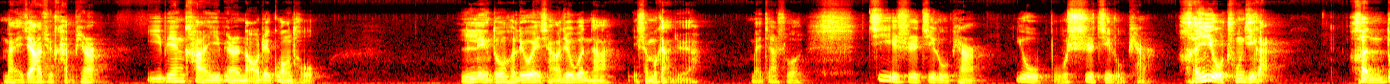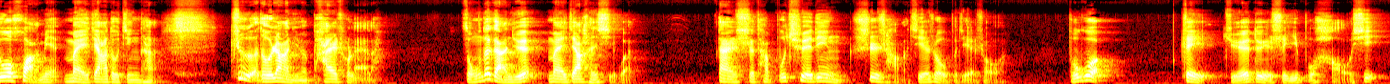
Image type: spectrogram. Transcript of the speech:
卖家去看片儿，一边看一边挠这光头。林岭东和刘伟强就问他：“你什么感觉啊？”卖家说：“既是纪录片又不是纪录片很有冲击感。很多画面，卖家都惊叹：这都让你们拍出来了。总的感觉，卖家很喜欢，但是他不确定市场接受不接受啊。不过。这绝对是一部好戏，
